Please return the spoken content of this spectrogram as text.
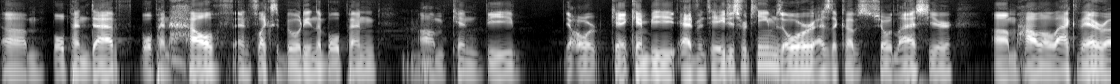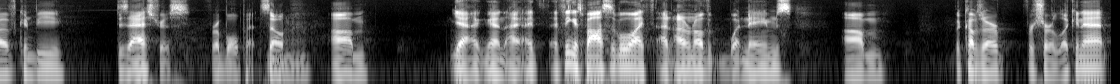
um, bullpen depth, bullpen health, and flexibility in the bullpen um, can be you know, or can, can be advantageous for teams, or as the Cubs showed last year, um, how the lack thereof can be disastrous for a bullpen. So, um, yeah, again, I, I I think it's possible. I I, I don't know what names um, the Cubs are for sure looking at,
